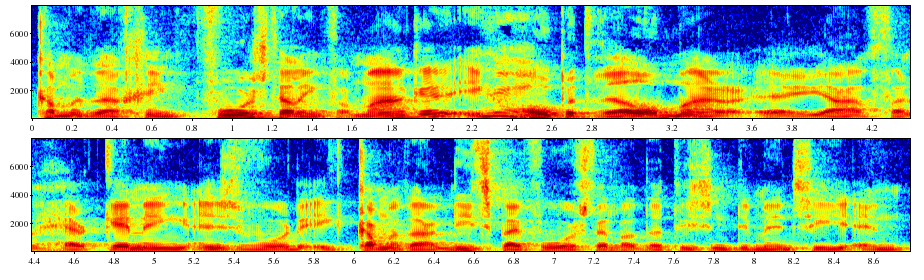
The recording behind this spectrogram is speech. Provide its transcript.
kan me daar geen voorstelling van maken. Ik nee. hoop het wel, maar uh, ja, van herkenning enzovoort. Ik kan me daar niets bij voorstellen. Dat is een dimensie en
